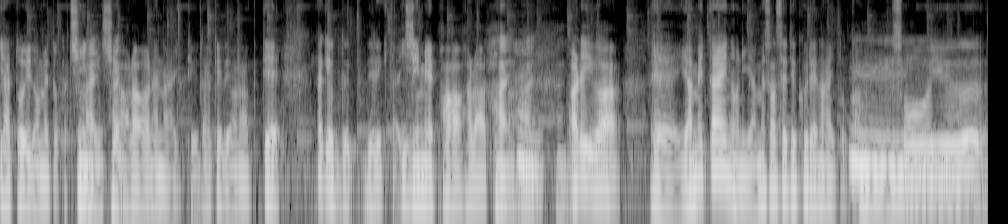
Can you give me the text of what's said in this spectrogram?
雇い止めとか賃金支払われないというだけではなくて、だけど出てきたいじめパワハラとか、あるいは、えー、辞めたいのに辞めさせてくれないとかそういう、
